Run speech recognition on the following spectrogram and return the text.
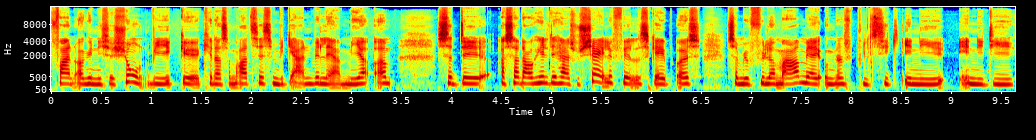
fra en organisation, vi ikke øh, kender så meget til, som vi gerne vil lære mere om. Så det, og så er der jo hele det her sociale fællesskab også, som jo fylder meget mere i ungdomspolitik end i, end i de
